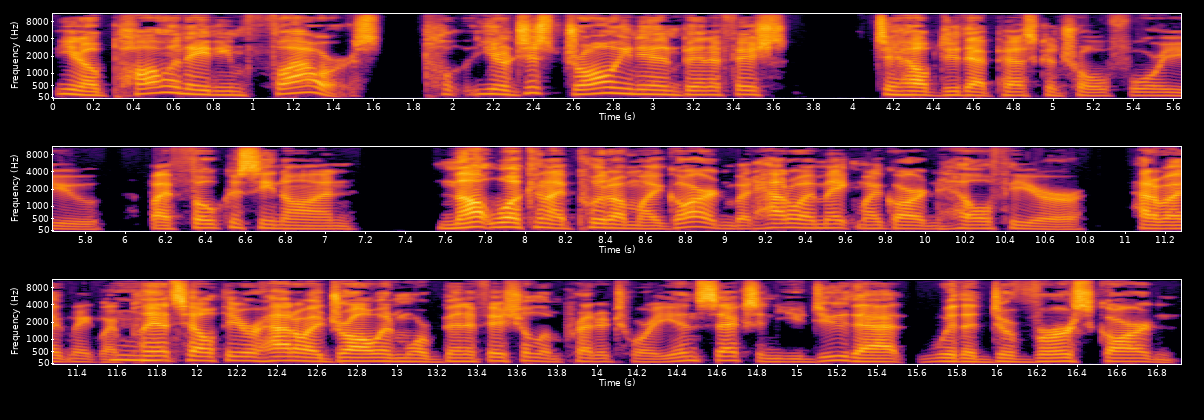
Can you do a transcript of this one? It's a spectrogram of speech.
you know, pollinating flowers. You know, just drawing in beneficial to help do that pest control for you by focusing on not what can I put on my garden, but how do I make my garden healthier? How do I make my mm. plants healthier? How do I draw in more beneficial and predatory insects? And you do that with a diverse garden.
